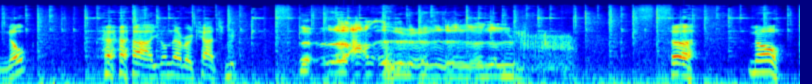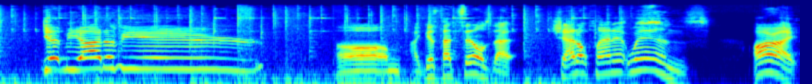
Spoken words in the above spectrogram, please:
Nope. You'll never catch me. uh, no. Get me out of here! Um, I guess that settles that. Shadow Planet wins! Alright,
